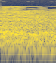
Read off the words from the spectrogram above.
The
